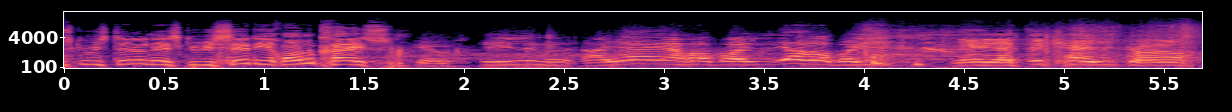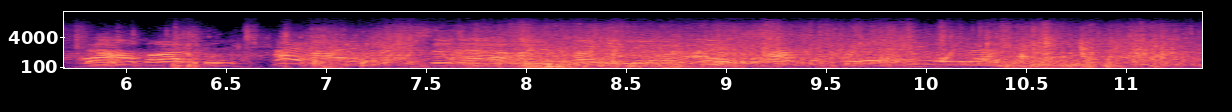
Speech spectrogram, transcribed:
skal vi stille ned. Skal vi sidde i rundkreds? skal jo stille ned. Nej, ja, jeg hopper, jeg hopper i. Ja, ja, det kan I gøre. Jeg hopper op i. Hej, hej. Vi sidder der og holder hånd i en lille rundkreds. Bare sæt ned og lige ned.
